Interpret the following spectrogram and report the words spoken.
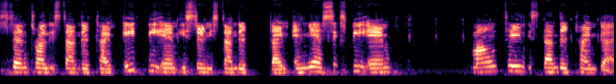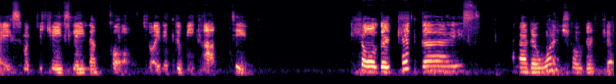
Central Standard Time, 8 p.m. Eastern Standard time. And yes, 6 p.m. Mountain Standard Time, guys. Mag-change lane ako. So, I need to be active. Shoulder check, guys. Another one, shoulder check.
